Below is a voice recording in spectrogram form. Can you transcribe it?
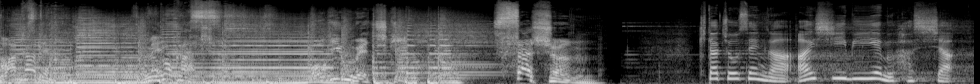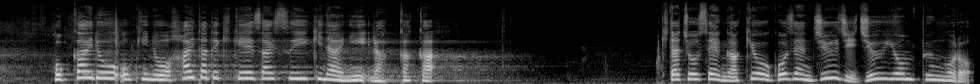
若手動かす荻上チキセッション北朝鮮が ICBM 発射北海道沖の排他的経済水域内に落下か北朝鮮が今日午前10時14分ごろ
